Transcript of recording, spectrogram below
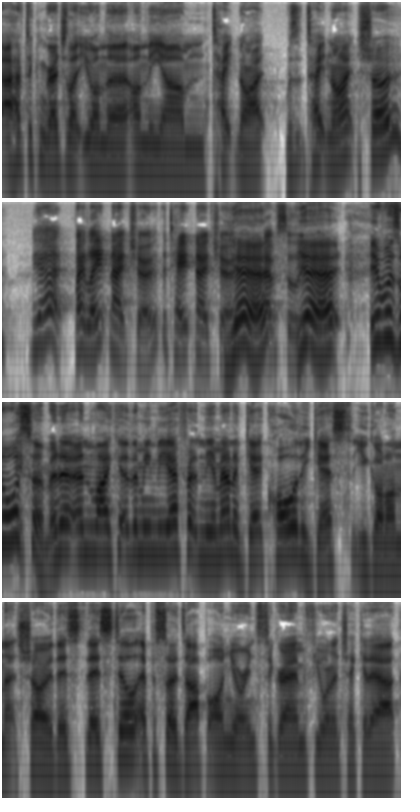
I have to congratulate you on the on the um Tait night. Was it Tait night show? Yeah, my late night show, the Tait Night Show. Yeah, absolutely. Yeah, it was awesome, and and like I mean, the effort and the amount of get quality guests that you got on that show. There's there's still episodes up on your Instagram if you want to check it out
